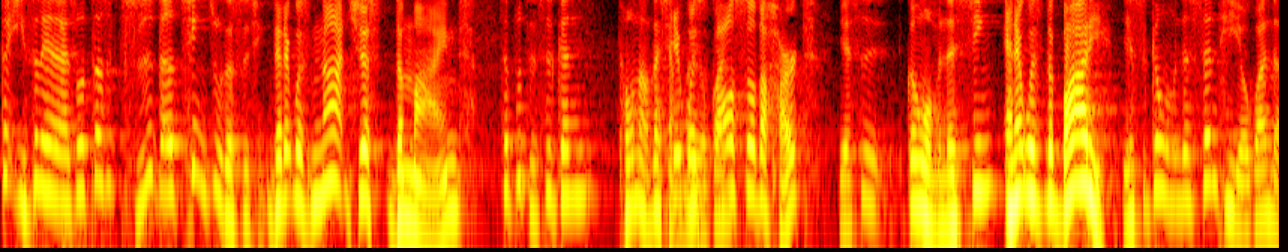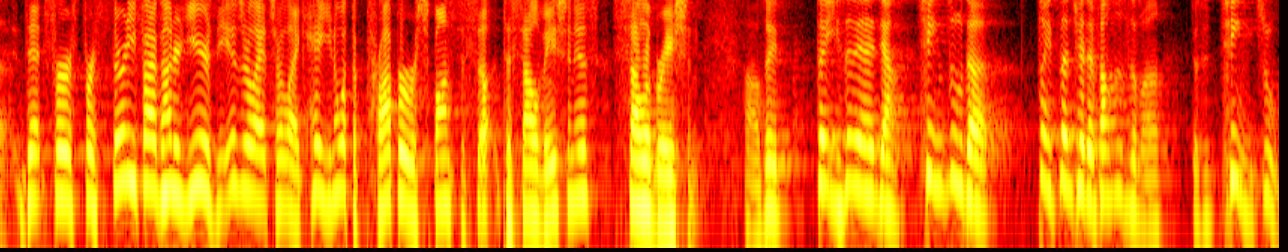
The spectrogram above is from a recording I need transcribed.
对以色列人来说，这是值得庆祝的事情。 That it was not just the mind, 这不只是跟头脑在想 it 的有 was 关， also the heart, 也是 跟我们的心， and it was the body. 也是跟我们的身体有关的。 That for, for 3,500 years, the Israelites are like, hey, you know what the proper response to, sal- to salvation is? Celebration. 好，所以对以色列人讲，庆祝的最正确的方式是什么？就是庆祝。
